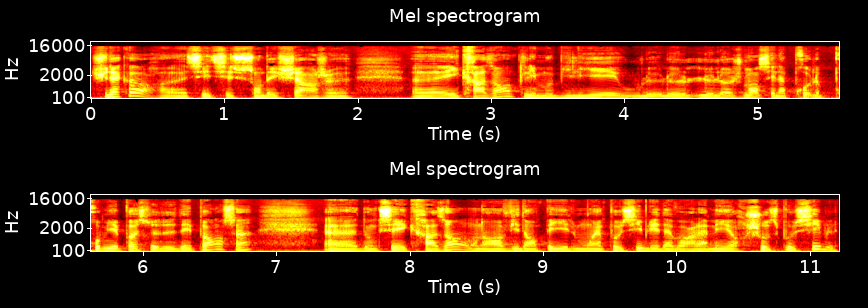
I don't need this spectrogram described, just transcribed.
Je suis d'accord. Euh, ce sont des charges écrasantes. L'immobilier ou le, logement, c'est le premier poste de dépense. Hein. donc c'est écrasant. On a envie d'en payer le moins possible et d'avoir la meilleure chose possible.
